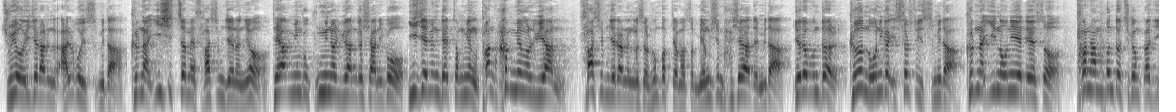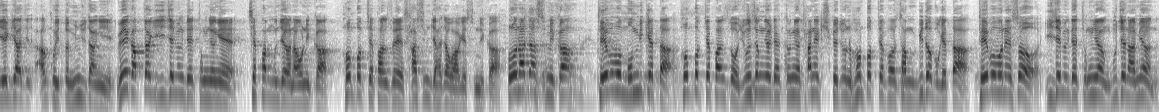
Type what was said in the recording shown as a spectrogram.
주요 의제라는 걸 알고 있습니다. 그러나 이 시점의 사심제는요, 대한민국 국민을 위한 것이 아니고 이재명 대통령 단 한 명을 위한 사심제라는 것을 헌법재판소 명심하셔야 됩니다. 여러분들 그 논의가 있을 수 있습니다. 그러나 이 논의에 대해서 단 한 번도 지금까지 얘기하지 않고 있던 민주당이 왜 갑자기 이재명 대통령의 재판 문제가 나오니까 헌법재판소에 사심제 하자고 하겠습니까? 뻔하지 않습니까? 대법원 못 믿겠다. 헌법재판소 윤석열 대통령 탄핵시켜주는 헌법재판소 한번 믿어보겠다. 대법원에서 이재명 대통령 무죄 나면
